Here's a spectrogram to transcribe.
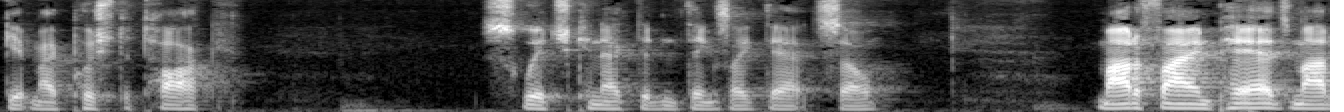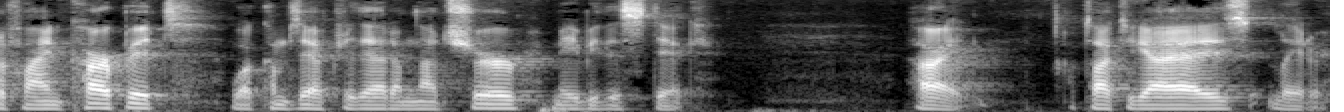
Get my push to talk switch connected and things like that. So modifying pads, modifying carpet. What comes after that, I'm not sure. Maybe the stick. All right. I'll talk to you guys later.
